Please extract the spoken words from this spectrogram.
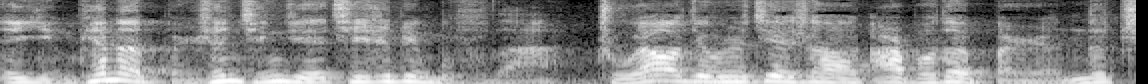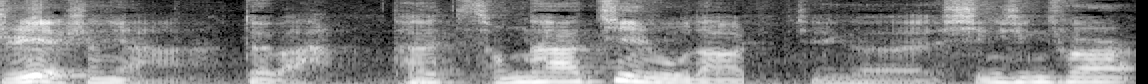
呃影片的本身情节其实并不复杂，主要就是介绍阿尔伯特本人的职业生涯，对吧？他从他进入到这个行刑圈儿，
